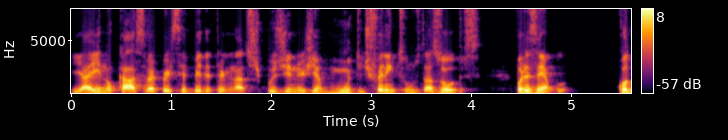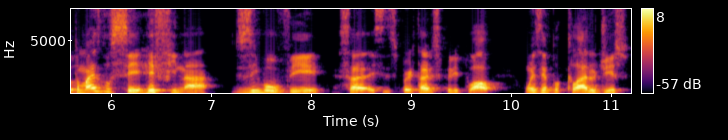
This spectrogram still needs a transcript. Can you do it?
E aí, no caso, você vai perceber determinados tipos de energia muito diferentes uns das outras. Por exemplo, quanto mais você refinar, desenvolver essa, esse despertar espiritual, um exemplo claro disso,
